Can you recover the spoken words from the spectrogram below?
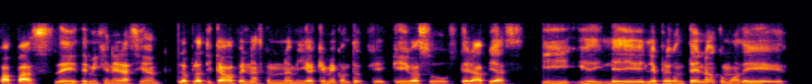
papás de, de, mi generación. Lo platicaba apenas con una amiga que me contó que, que iba a sus terapias y, y, le, le pregunté, ¿no? Como de...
